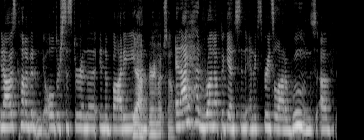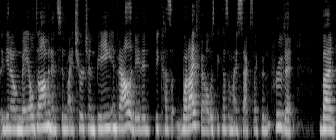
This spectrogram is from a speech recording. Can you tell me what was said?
you know I was kind of an older sister in the in the body. Yeah, and, very much so. and I had run up against and, and experienced a lot of wounds of you know male dominance in my church and being invalidated because what I felt was because of my sex. I couldn't prove it, but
